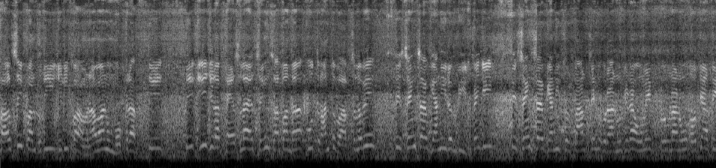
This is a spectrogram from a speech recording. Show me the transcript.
ਖਾਲਸੇ ਪੰਥ ਦੀ ਜਿਹੜੀ ਭਾਵਨਾਵਾਂ ਨੂੰ ਮੁੱਖ ਰੱਖ ਕੇ ਤੇ ਇਹ ਜਿਹੜਾ ਫੈਸਲਾ ਹੈ ਸਿੰਘ ਸਾਹਿਬਾਂ ਦਾ, ਉਹ ਤੁਰੰਤ ਵਾਪਸ ਲਵੇ। ਤੇ ਸਿੰਘ ਸਾਹਿਬ ਗਿਆਨੀ ਰਘਬੀਰ ਸਿੰਘ ਜੀ ਤੇ ਸਿੰਘ ਸਾਹਿਬ ਗਿਆਨੀ ਸੁਲਤਾਨ ਸਿੰਘ ਹੋਰਾਂ ਨੂੰ ਜਿਹੜਾ ਉਵੇਂ ਉਹਨਾਂ ਨੂੰ ਅਹੁਦਿਆਂ ਤੇ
